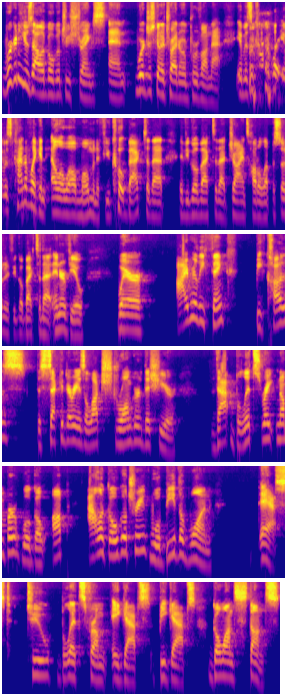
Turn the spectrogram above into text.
we're going to use Alec Ogletree's strengths, and we're just going to try to improve on that. It was kind of like it was kind of like an LOL moment if you go back to that. If you go back to that Giants huddle episode, if you go back to that interview, where I really think because the secondary is a lot stronger this year, that blitz rate number will go up. Alec Ogletree will be the one asked to blitz from A gaps, B gaps, go on stunts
